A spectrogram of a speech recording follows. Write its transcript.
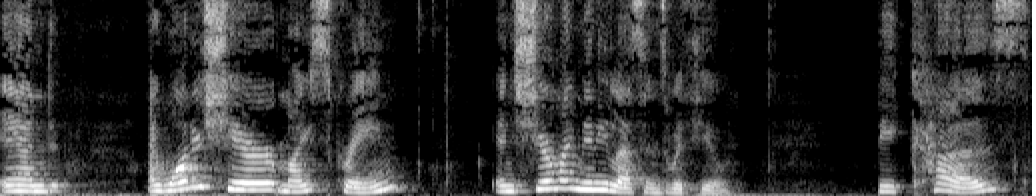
and I want to share my screen and share my mini lessons with you because,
